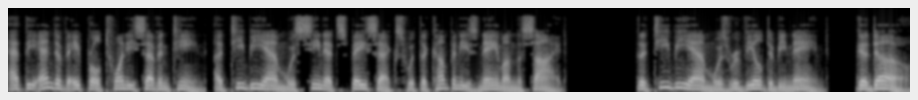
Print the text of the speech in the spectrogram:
At the end of April 2017, a TBM was seen at SpaceX with the company's name on the side. The TBM was revealed to be named Godot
